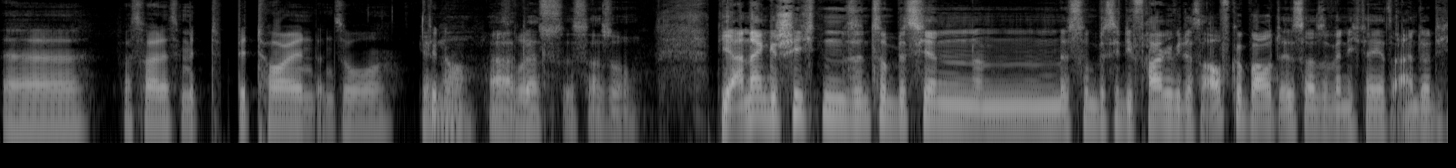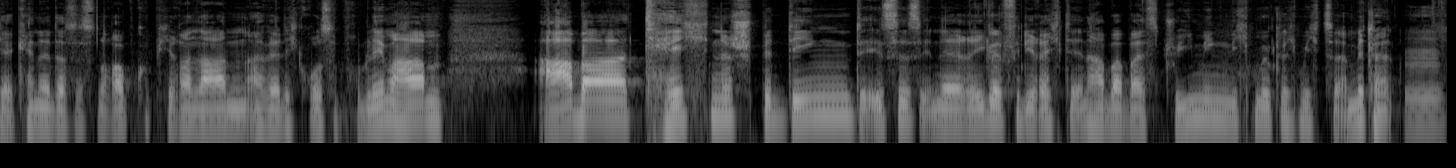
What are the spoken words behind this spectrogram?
äh, was war das mit BitTorrent und so? Genau, genau. Ja, das ist also. Die anderen Geschichten sind so ein bisschen, ähm, ist so ein bisschen die Frage, wie das aufgebaut ist. Also wenn ich da jetzt eindeutig erkenne, das ist ein Raubkopiererladen, werde ich große Probleme haben. Aber technisch bedingt ist es in der Regel für die Rechteinhaber bei Streaming nicht möglich, mich zu ermitteln. Mhm.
